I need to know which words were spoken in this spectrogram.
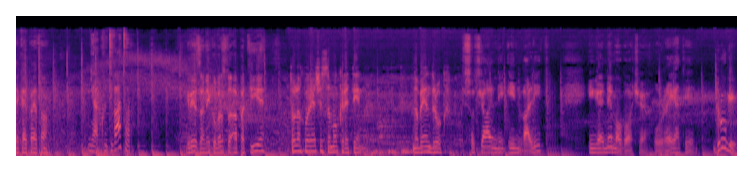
Ja, kaj pa je to? Ja, kultivator. Gre za neko vrsto apatije. To lahko reče samo kreten, noben drug. Socialni invalid in ga je ne mogoče urejati. Drugi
